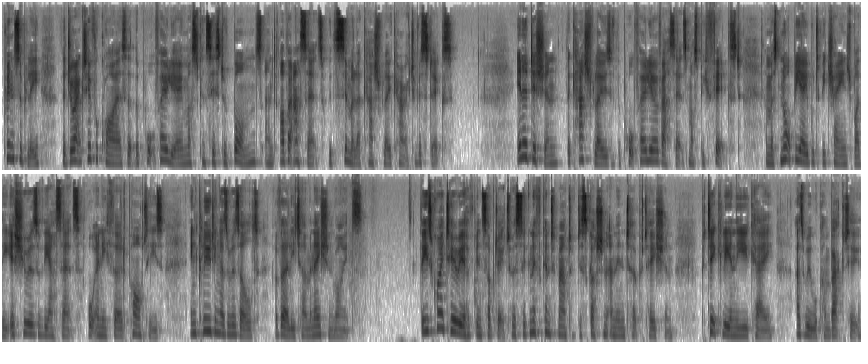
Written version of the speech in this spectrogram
Principally, the directive requires that the portfolio must consist of bonds and other assets with similar cash flow characteristics. In addition, the cash flows of the portfolio of assets must be fixed and must not be able to be changed by the issuers of the assets or any third parties, including as a result of early termination rights. These criteria have been subject to a significant amount of discussion and interpretation, particularly in the UK, as we will come back to.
